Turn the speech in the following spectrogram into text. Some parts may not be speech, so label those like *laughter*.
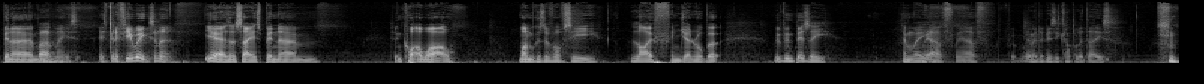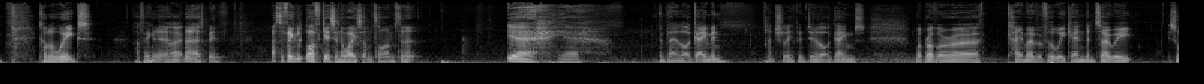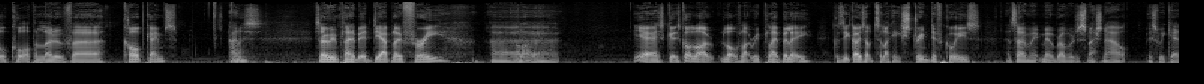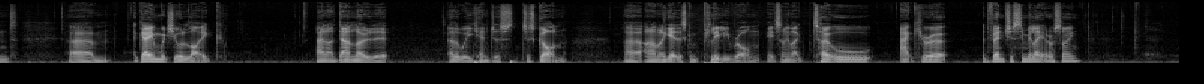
been um, Well, mate, it's, it's been a few weeks, isn't it? yeah, as I say, it's been um, it's been quite a while. One because of obviously life in general, but we've been busy, haven't we? We have, we have. We've had a busy couple of days. A *laughs* couple of weeks, I think. Yeah, like- no, it has been. That's the thing. Life gets in the way sometimes, doesn't it? Yeah, yeah. Been playing a lot of gaming, actually. Been doing a lot of games. My brother uh, came over for the weekend, and so we sort of caught up on a load of uh, co-op games. And Nice. so we've been playing a bit of Diablo 3. Uh, like. Yeah, it's good. It's got a lot of, lot of like replayability because it goes up to like extreme difficulties. And so me, me and my brother were just smashing out this weekend. Um, a game which you'll like, and I downloaded it at the weekend, just just gone. Uh, and I'm gonna get this completely wrong. It's something like Total Accurate Adventure Simulator or something.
